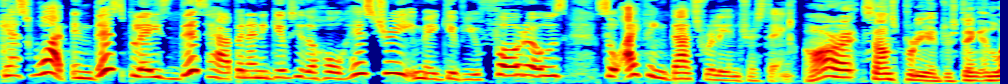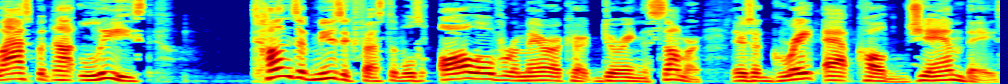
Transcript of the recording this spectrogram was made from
guess what? In this place, this happened, and it gives you the whole history. It may give you photos. So I think that's really interesting. All right, sounds pretty interesting. And last but not least, tons of music festivals all over America during the summer. There's a great app called Jambase,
